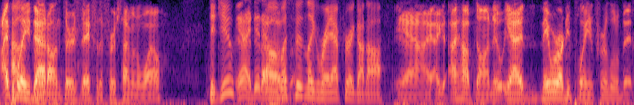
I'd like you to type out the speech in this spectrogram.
I was played that like- on Thursday for the first time in a while. Did you? Yeah, I did. I, oh, I it must have been like right after I got off. Yeah, I, I, I hopped on. It, yeah, they were already playing for a little bit.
